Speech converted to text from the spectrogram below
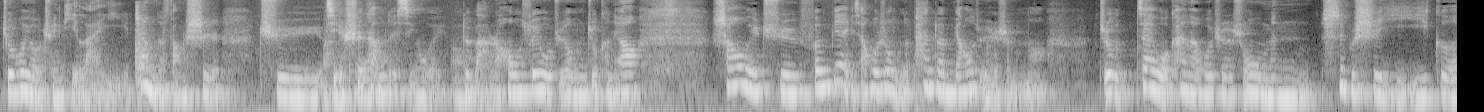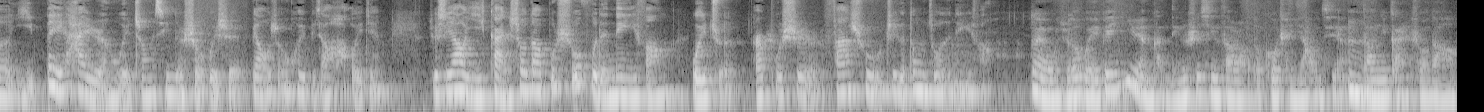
就会有群体来以这样的方式去解释他们的行为，对吧？然后，所以我觉得我们就可能要稍微去分辨一下，或者说我们的判断标准是什么呢？就在我看来，会觉得说我们是不是以一个以被害人为中心的社会学标准会比较好一点？就是要以感受到不舒服的那一方为准，而不是发出这个动作的那一方。对，我觉得违背意愿肯定是性骚扰的构成要件。嗯当你感受到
